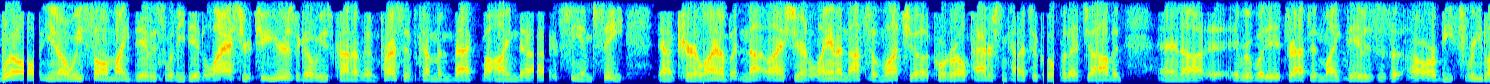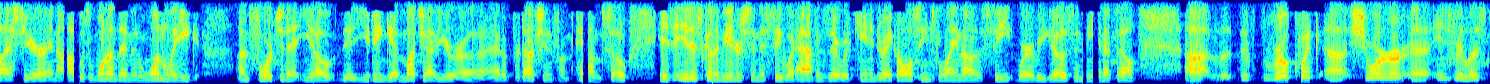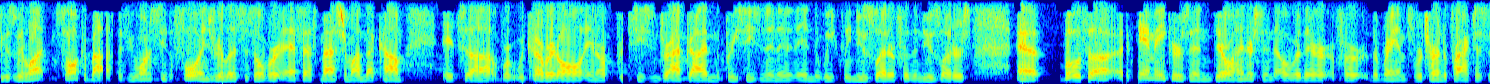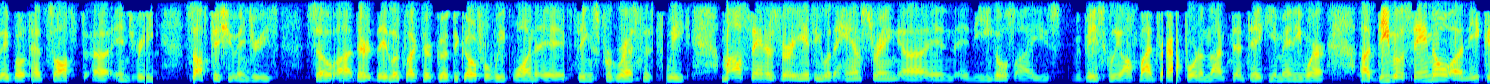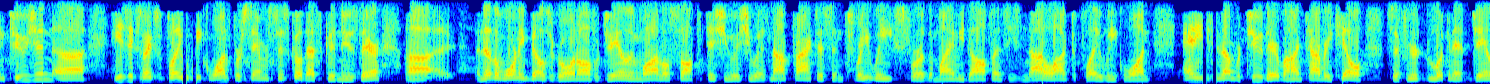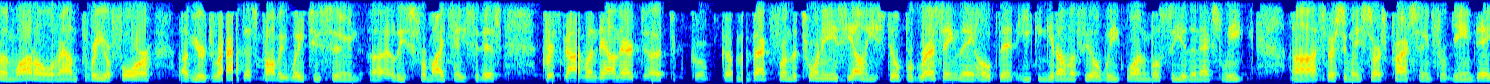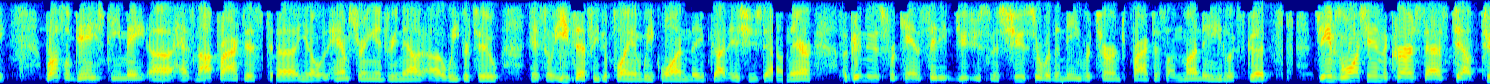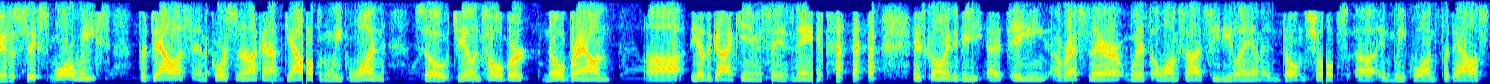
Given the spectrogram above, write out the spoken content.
Well, you know, we saw Mike Davis what he did last year, two years ago. He was kind of impressive coming back behind uh, CMC down in Carolina, but not last year in Atlanta, not so much. Uh, Cordarrelle Patterson kind of took over that job, and and uh, everybody had drafted Mike Davis as a RB three last year, and I was one of them in one league. Unfortunate, you know, you didn't get much out of your uh, out of production from him. So it, it is going to be interesting to see what happens there with Kenyon Drake. All seems to land on his feet wherever he goes in the NFL. Uh, the, the real quick, uh, shorter uh, injury list because we a lot to talk about. If you want to see the full injury list, it's over at ffmastermind.com. It's uh, we cover it all in our preseason draft guide and the preseason in, in, in the weekly newsletter for the newsletters. Uh, both uh, Cam Akers and Darrell Henderson over there for the Rams returned to practice. They both had soft uh, injury, soft tissue injuries. So uh, they look like they're good to go for Week One if things progress this week. Miles Sanders very iffy with a hamstring uh, in, in the Eagles. Uh, he's basically off my draft board. I'm not taking him anywhere. Uh, Deebo Samuel, a knee contusion. Uh, he's expected to play Week One for San Francisco. That's good news there. Uh, another warning bells are going off with Jaylen Waddle. Soft tissue issue has not practiced in three weeks for the Miami Dolphins. He's not allowed to play Week One, and he's number two there behind Tyreek Hill. So if you're looking at Jaylen Waddle around three or four of your draft, that's probably way too soon. Uh, at least for my taste, it is. Chris Godwin down there uh, coming back from the torn ACL. He's still progressing. They hope that he can get on the field week one. We'll see you the next week, uh, especially when he starts practicing for game day. Russell Gage, teammate, uh, has not practiced. Uh, you know, hamstring injury now a week or two. Okay, so he's iffy to play in week one. They've got issues down there. A good news for Kansas City, Juju Smith-Schuster with a knee returned to practice on Monday. He looks good. James Washington, the current status, two to six more weeks for Dallas, and of course they're not going to have Gallup in Week One. So Jalen Tolbert, Noah Brown, uh, the other guy I can't even say his name, is going to be uh, taking reps there with alongside CeeDee Lamb and Dalton Schultz uh, in Week One for Dallas.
